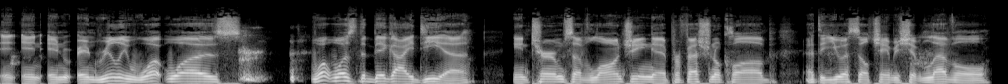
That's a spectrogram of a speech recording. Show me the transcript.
and and, and really what was what was the big idea in terms of launching a professional club at the USL championship level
